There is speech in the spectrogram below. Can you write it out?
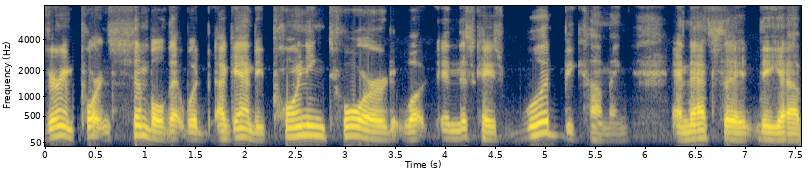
very important symbol that would, again, be pointing toward what, in this case, would be coming. And that's the, the uh,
